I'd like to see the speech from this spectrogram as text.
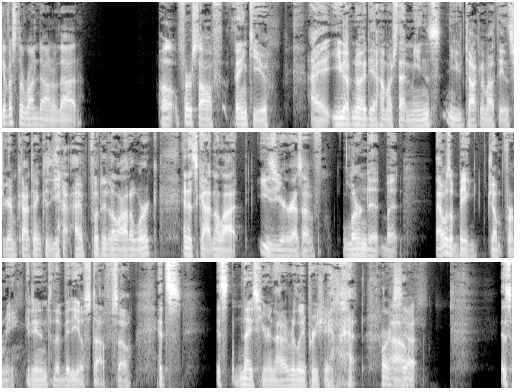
give us the rundown of that. Well, first off, thank you. I you have no idea how much that means. You talking about the Instagram content because yeah, I've put in a lot of work and it's gotten a lot easier as I've learned it. But that was a big jump for me getting into the video stuff. So it's it's nice hearing that. I really appreciate that. Of course, Um, yeah. As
